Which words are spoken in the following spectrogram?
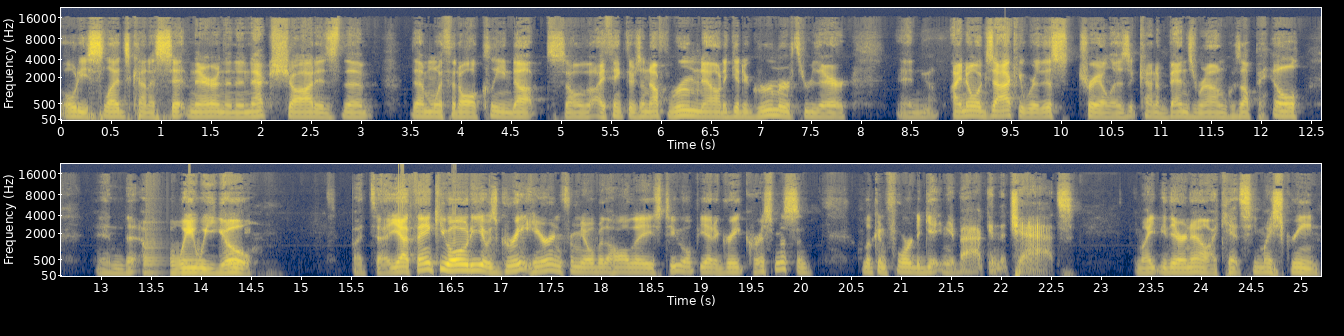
Odie's sled's kind of sitting there. And then the next shot is the them with it all cleaned up. So I think there's enough room now to get a groomer through there. And Yeah. I know exactly where this trail is. It kind of bends around, goes up a hill, and away we go. But uh, yeah, thank you, Odie. It was great hearing from you over the holidays too. Hope you had a great Christmas and looking forward to getting you back in the chats. You might be there now. I can't see my screen.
